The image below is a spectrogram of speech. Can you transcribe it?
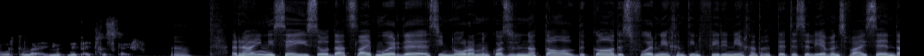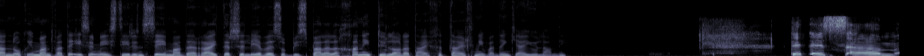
word hulle eintlik net uitgeskuif. Ja. Reini sê hierso dat sluipmoorde is enorm in KwaZulu-Natal al dekades voor 1994. Dit is 'n lewenswyse en dan nog iemand wat 'n SMS stuur en sê maar die ryter se lewe is op die spel. Hulle gaan nie toelaat dat hy getuig nie. Wat dink jy Jolandi? Dit is ehm um,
